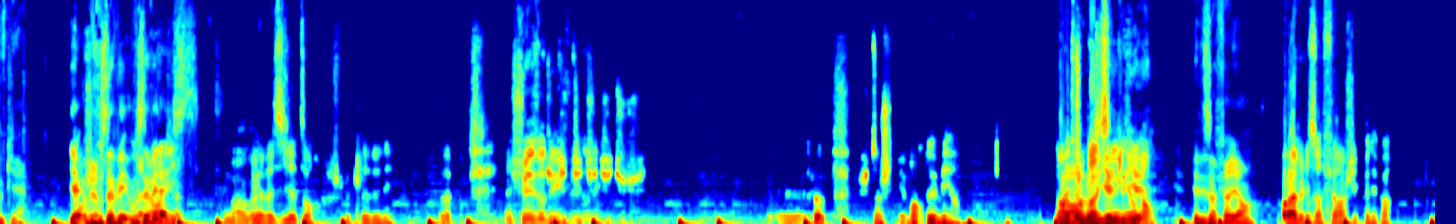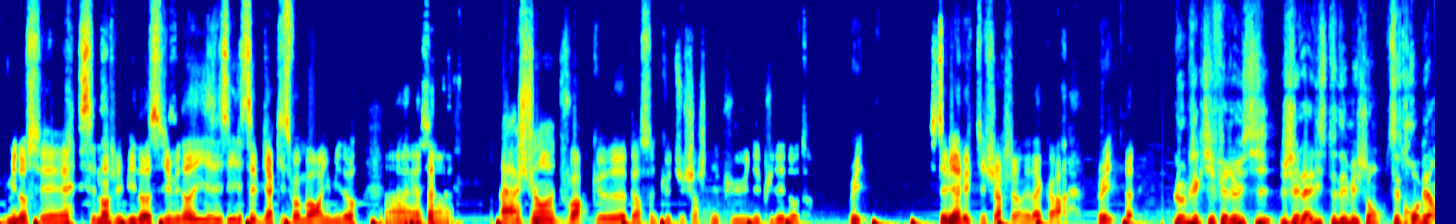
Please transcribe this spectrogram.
Ok. Y a- Bon, j'ai vous avez, vous avez la liste Bah oui. Ouais, vas-y, attends, je peux te la donner. Hop. Je suis désolé, je suis désolé. Euh, hop. Putain, j'ai une mémoire de merde. Non, il y a- c'est il y a- mignon, non Il y a des inférieurs, hein. Ouais, mais les inférieurs, je les connais pas. Yumino, c'est. C'est non, Luminos. Yumino, il, il- c'est bien qu'il soit mort, Yumino. Ouais, c'est vrai. Ah, je viens de voir que la personne que tu cherches n'est plus, n'est plus des nôtres. Oui. C'était bien lui que tu cherchais, on est d'accord. Oui. L'objectif est réussi, j'ai la liste des méchants. C'est trop bien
